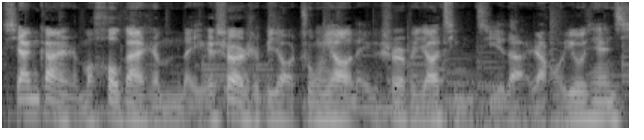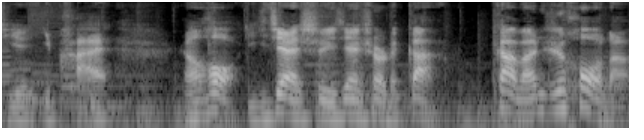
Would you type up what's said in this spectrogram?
先干什么后干什么，哪个事儿是比较重要，哪个事儿比较紧急的，然后优先级一排，然后一件事一件事的干。干完之后呢，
